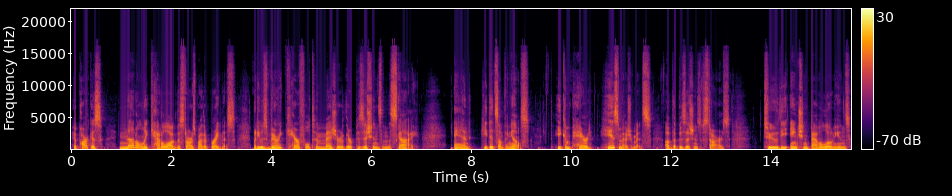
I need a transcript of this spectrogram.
Hipparchus not only cataloged the stars by their brightness, but he was very careful to measure their positions in the sky. And he did something else. He compared his measurements of the positions of stars to the ancient Babylonians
